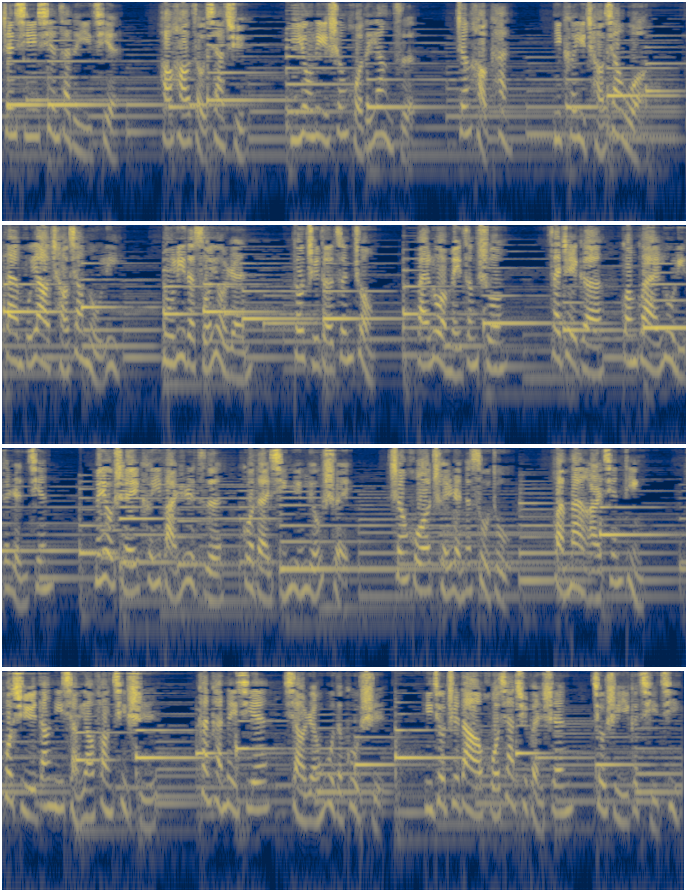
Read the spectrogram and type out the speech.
珍惜现在的一切，好好走下去。你用力生活的样子真好看，你可以嘲笑我。但不要嘲笑努力，努力的所有人都值得尊重。白落梅曾说，在这个光怪陆离的人间，没有谁可以把日子过得行云流水。生活锤人的速度缓慢而坚定。或许当你想要放弃时，看看那些小人物的故事，你就知道活下去本身就是一个奇迹。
